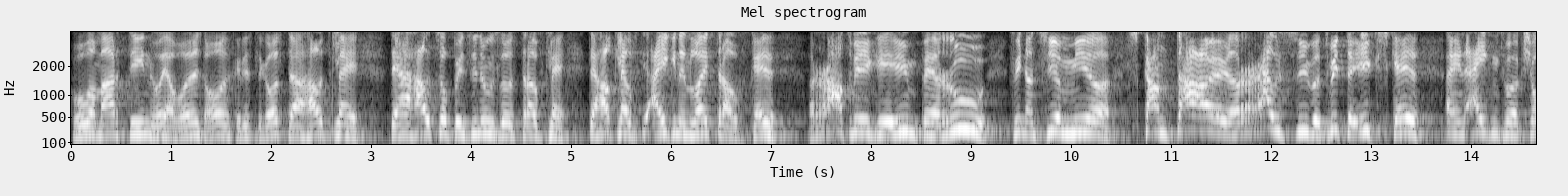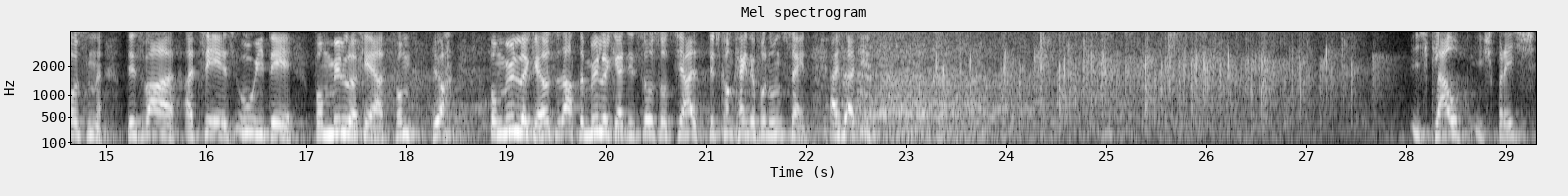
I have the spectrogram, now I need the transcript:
Huber Martin, oh jawohl, da, Christel Gott, der haut gleich, der haut so besinnungslos drauf gleich, der haut gleich auf die eigenen Leute drauf, gell? Radwege in Peru finanzieren mir Skandal raus über Twitter X, gell? Ein Eigentor geschossen. Das war eine CSU-Idee vom Müllergerd. Vom, ja, vom Müllergerd. Hast du gedacht, der Müllergerd ist so sozial, das kann keiner von uns sein. Also es ist. Ich glaube, ich spreche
